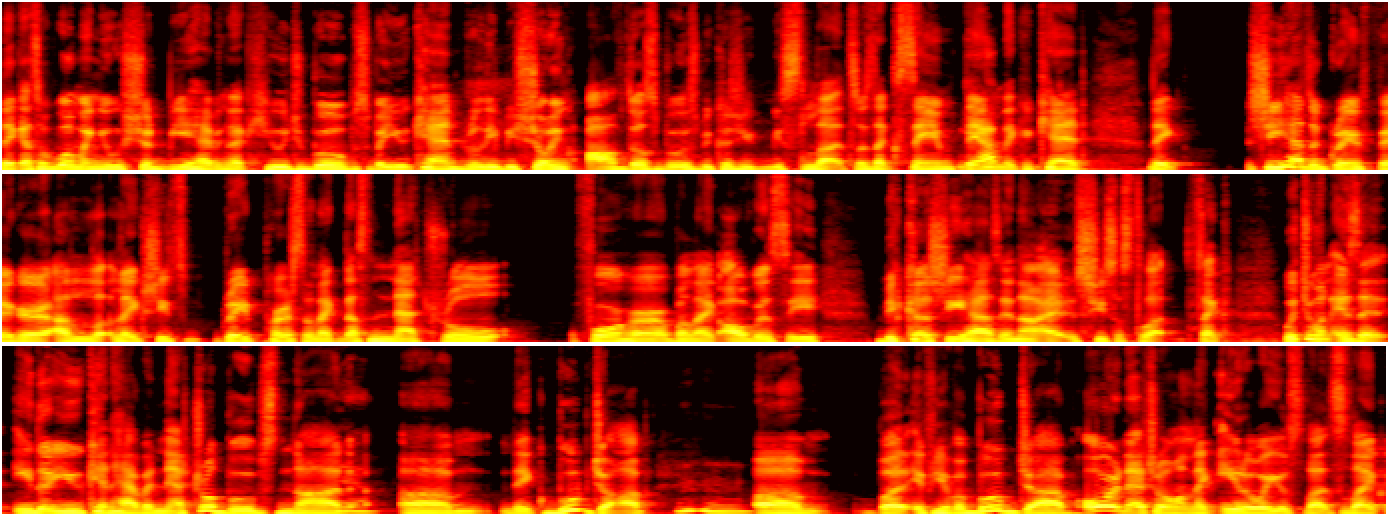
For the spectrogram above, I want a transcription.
like as a woman you should be having like huge boobs, but you can't really be showing off those boobs because you can be slut. So it's like same thing. Yep. Like you can't like she has a great figure. I lo- like she's a great person. Like that's natural for her. But like obviously because she has it now, she's a slut. It's like which one is it? Either you can have a natural boobs, not Yeah. um like boob job. Mm-hmm. Um, but if you have a boob job or a natural one, like either way you slut. So like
